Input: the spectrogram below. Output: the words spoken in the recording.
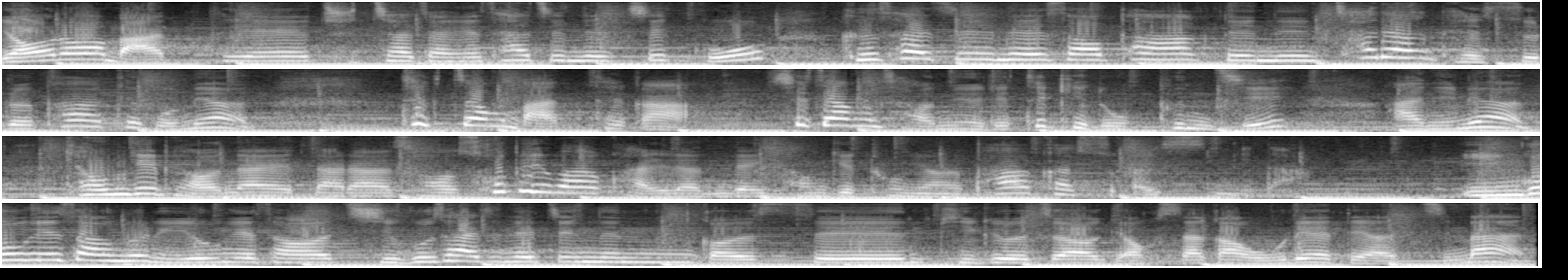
여러 마트의 주차장의 사진을 찍고 그 사진에서 파악되는 차량 대수를 파악해 보면 특정 마트가 시장 점유율이 특히 높은지 아니면 경기 변화에 따라서 소비와 관련된 경기 동향을 파악할 수가 있습니다. 인공위성을 이용해서 지구 사진을 찍는 것은 비교적 역사가 오래되었지만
